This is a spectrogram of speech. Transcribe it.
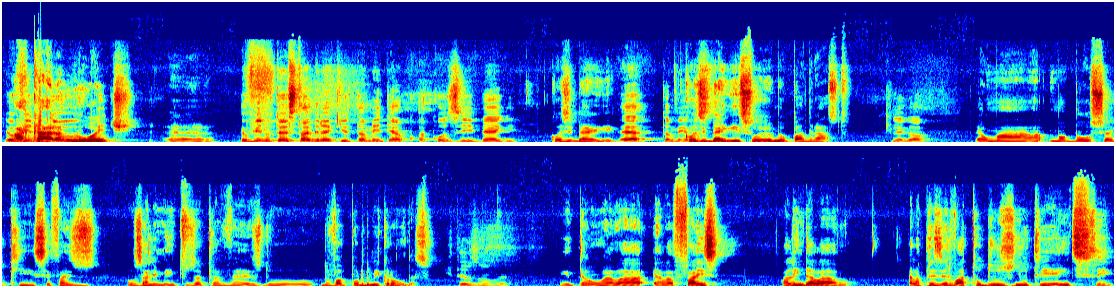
Eu vi ah, cara, teu, noite, Eu vi no teu Instagram que também tem a, a Cozy Bag. Cozy Bag. É, também. Cozy Bag sou eu e meu padrasto. Que legal. É uma, uma bolsa que você faz os alimentos através do, do vapor do micro-ondas. Que tesão, velho. Então ela, ela faz, além dela ela preservar todos os nutrientes Sim.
